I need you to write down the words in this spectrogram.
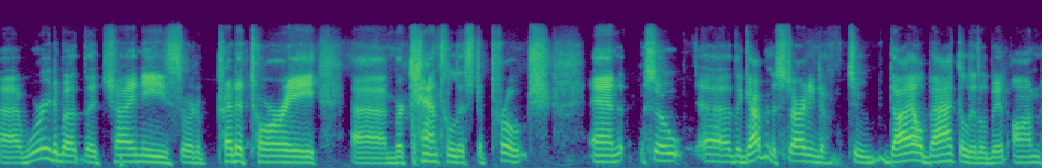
uh, worried about the Chinese sort of predatory, uh, mercantilist approach. And so uh, the government is starting to, to dial back a little bit on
